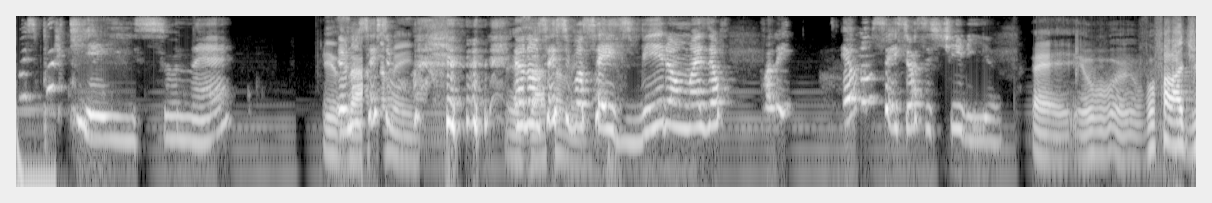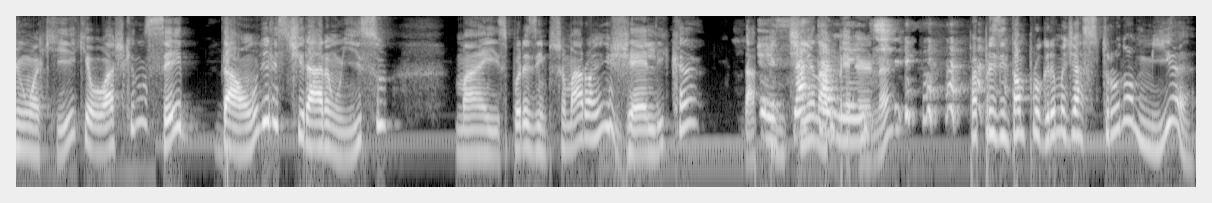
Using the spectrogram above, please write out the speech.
Mas por que isso, né? Exatamente. Eu não sei se eu não sei se vocês viram, mas eu falei, eu não sei se eu assistiria. É, eu, eu vou falar de um aqui que eu acho que não sei da onde eles tiraram isso, mas, por exemplo, chamaram a Angélica, da pintinha na perna, para apresentar um programa de astronomia.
